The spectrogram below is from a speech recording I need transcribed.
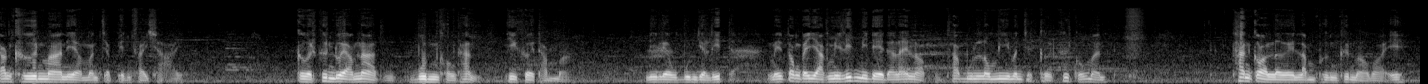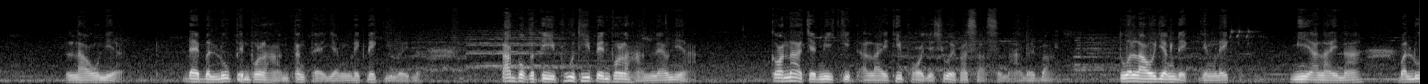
กลางคืนมาเนี่ยมันจะเป็นไฟฉาย เกิดขึ้นด้วยอำนาจบุญของท่านที่เคยทำมา นี่เรียกบุญยลิศอะไม่ต้องไปอยากมีฤทธิ์มีเดชอะไรหรอก ถ้าบุญเรามีมันจะเกิดขึ้นของมัน ท่านก็เลยลำพึงขึ้นมาว่า เอ๊ะ เราเนี่ยได้บรรลุเป็นพลหารตั้งแต่ยังเล็ก ๆ อยู่เลยนะ ตามปกติผู้ที่เป็นพลหารแล้วเนี่ย ก็น่าจะมีกิจอะไรที่พอจะช่วยพระศาสนาได้บ้าง ตัวเรายังเด็กยังเล็ก มีอะไรนะ บรรลุ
